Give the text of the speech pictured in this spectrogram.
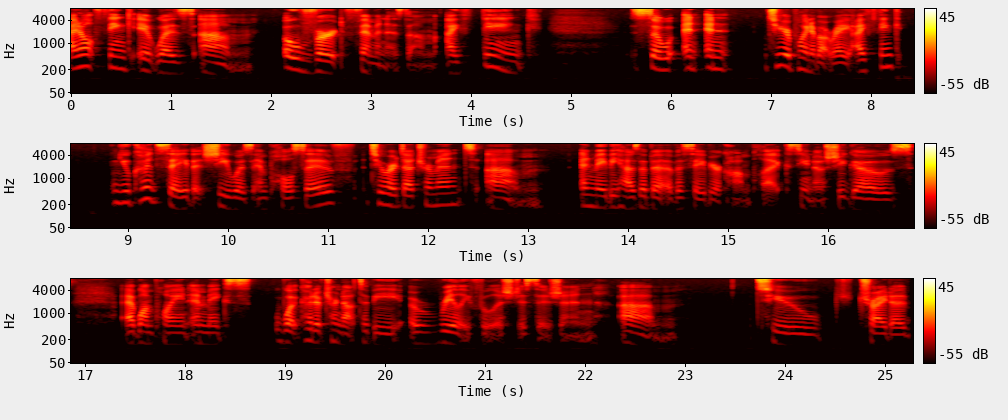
I don't think it was um, overt feminism. I think so and and to your point about Rey, I think you could say that she was impulsive to her detriment um, and maybe has a bit of a savior complex. You know, she goes at one point and makes what could have turned out to be a really foolish decision um, to try to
